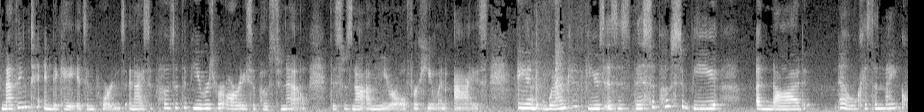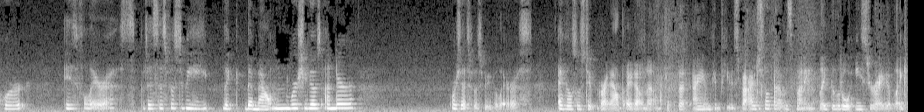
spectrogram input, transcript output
nothing to indicate its importance, and I suppose that the viewers were already supposed to know. This was not a mural for human eyes. And where I'm confused is, is this supposed to be a nod no, because the night court is Velaris. But is this supposed to be like the mountain where she goes under? Or is that supposed to be Velaris? I feel so stupid right now that I don't know, but I am confused. But I just thought that was funny, like the little Easter egg of like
